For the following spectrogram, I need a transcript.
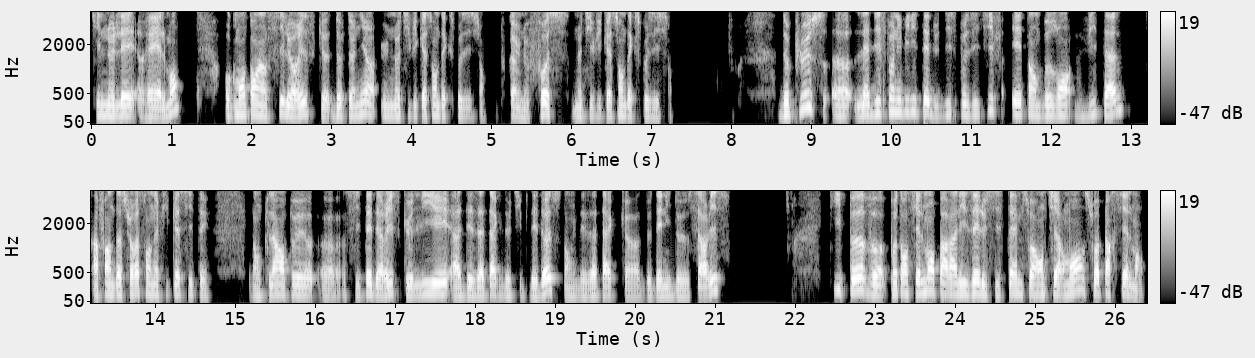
qu'il ne l'est réellement, augmentant ainsi le risque d'obtenir une notification d'exposition, en tout cas une fausse notification d'exposition. De plus, euh, la disponibilité du dispositif est un besoin vital afin d'assurer son efficacité. Donc là, on peut euh, citer des risques liés à des attaques de type DDoS, donc des attaques euh, de déni de service, qui peuvent potentiellement paralyser le système soit entièrement, soit partiellement.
